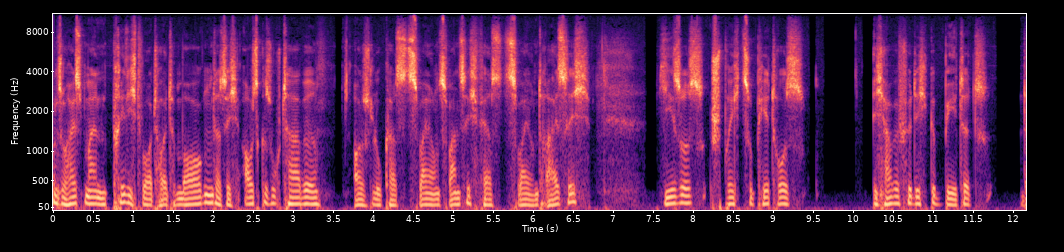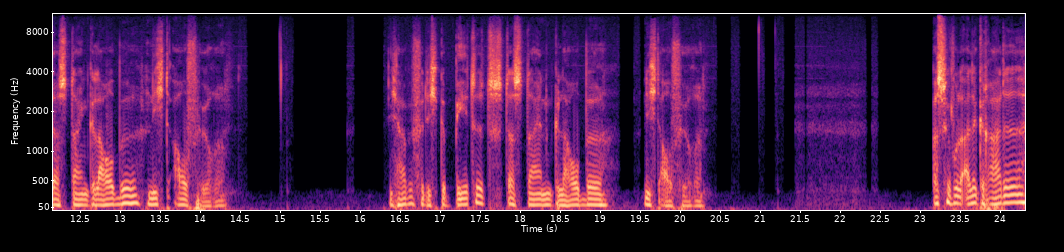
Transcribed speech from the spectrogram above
Und so heißt mein Predigtwort heute Morgen, das ich ausgesucht habe aus Lukas 22, Vers 32. Jesus spricht zu Petrus, ich habe für dich gebetet, dass dein Glaube nicht aufhöre. Ich habe für dich gebetet, dass dein Glaube nicht aufhöre. Was wir wohl alle gerade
